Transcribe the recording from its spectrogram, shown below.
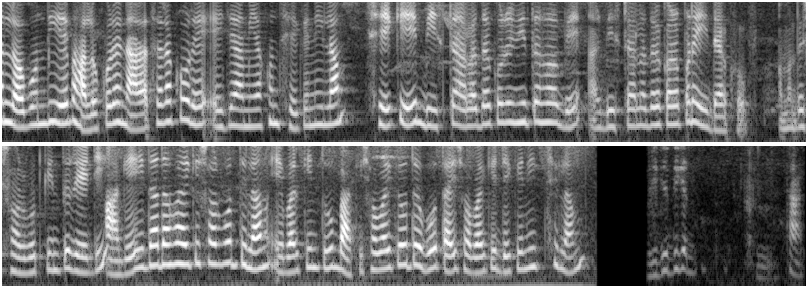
আর লবণ দিয়ে ভালো করে নাড়াচাড়া করে এই যে আমি এখন ছেঁকে নিলাম। ছেঁকে বীজটা আলাদা করে নিতে হবে আর বীজটা আলাদা করার পরে এই দেখো আমাদের শরবত কিন্তু রেডি আগেই দাদা ভাইকে শরবত দিলাম এবার কিন্তু বাকি সবাইকেও দেবো তাই সবাইকে ডেকে নিচ্ছিলাম। থাক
